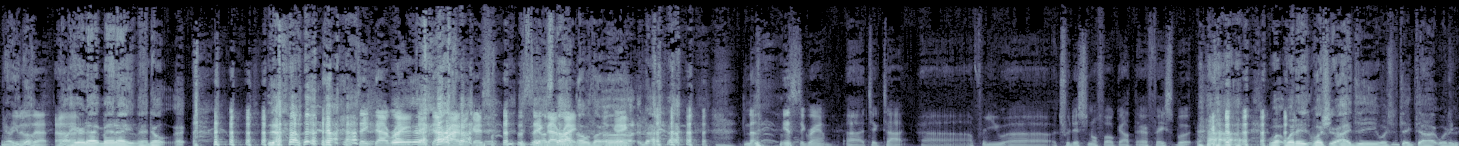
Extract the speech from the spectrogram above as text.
There you, you, know go. that. Y'all Uh, hear that, man? Hey, man, don't. Take that right. Take that right. Okay. So, you see, take that stopped. right. I was like, okay. uh, No, Instagram, uh, TikTok. Uh, for you uh, traditional folk out there, Facebook, what what is what's your IG? What's your TikTok? What you,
